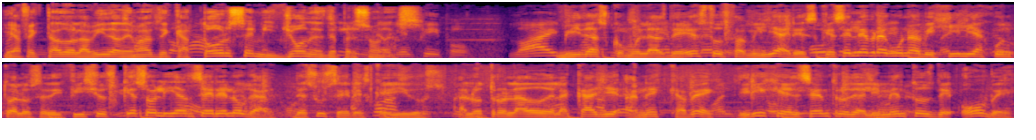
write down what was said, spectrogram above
y ha afectado la vida de más de 14 millones de personas. Vidas como las de estos familiares que celebran una vigilia junto a los edificios que solían ser el hogar de sus seres queridos. Al otro lado de la calle, Anek Kabek dirige el centro de alimentos de OVE.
